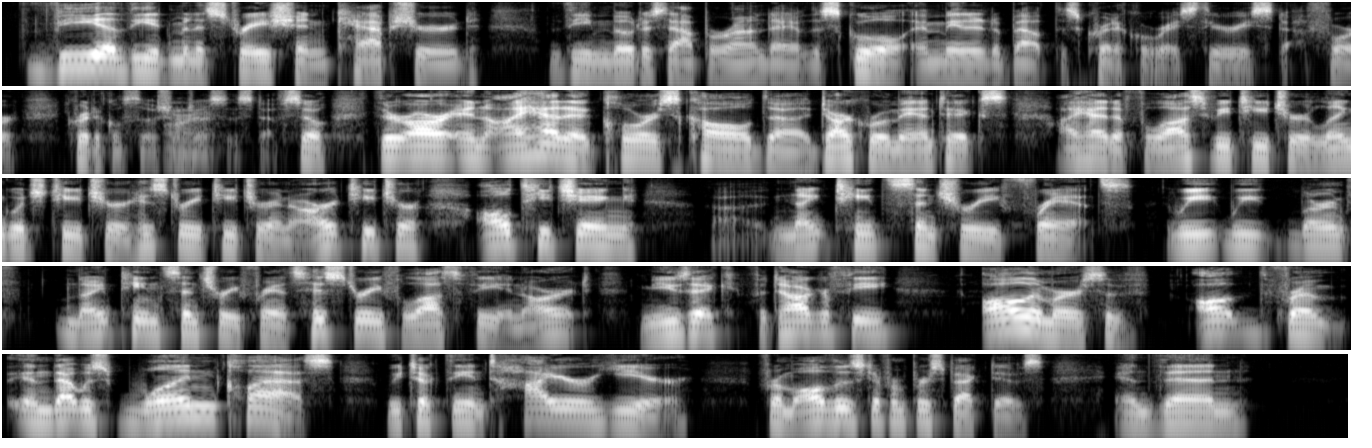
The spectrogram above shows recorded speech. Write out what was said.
via the administration captured the modus operandi of the school and made it about this critical race theory stuff or critical social justice stuff. So there are, and I had a course called uh, Dark Romantics. I had a philosophy teacher, language teacher, history teacher, and an art teacher, all teaching uh, 19th century France. We we learned 19th century France history, philosophy, and art, music, photography, all immersive all from and that was one class we took the entire year from all those different perspectives and then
